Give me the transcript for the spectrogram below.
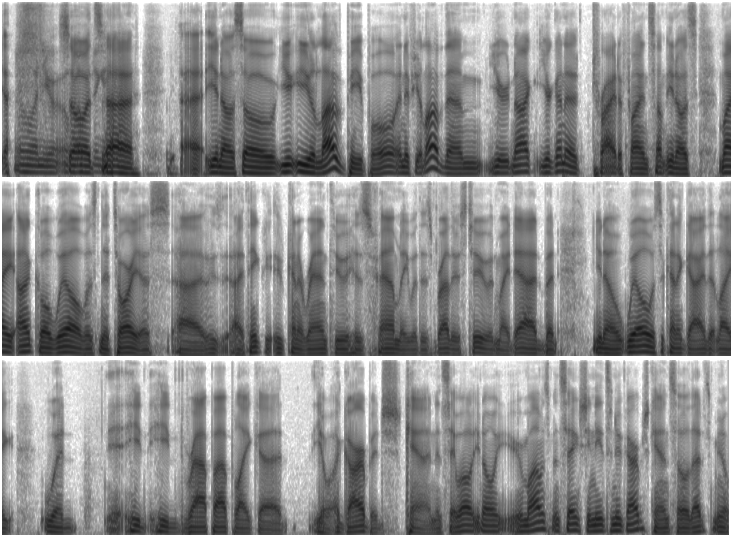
Yeah. when you're so it's it. uh, uh you know so you you love people and if you love them you're not you're gonna try to find something you know it's my uncle will was notorious uh who's, i think it kind of ran through his family with his brothers too and my dad but you know will was the kind of guy that like would he'd he'd wrap up like a you know a garbage can and say well you know your mom's been saying she needs a new garbage can so that's you know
